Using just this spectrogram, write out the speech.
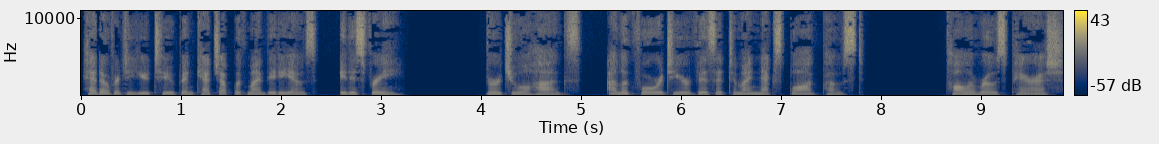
Head over to YouTube and catch up with my videos, it is free. Virtual hugs. I look forward to your visit to my next blog post. Paula Rose Parrish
